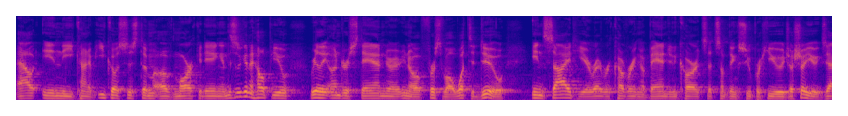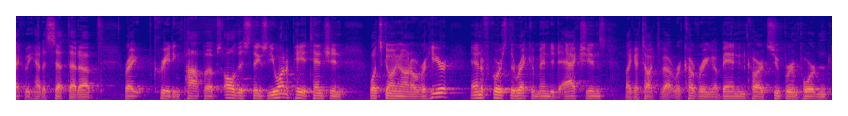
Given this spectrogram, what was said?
out in the kind of ecosystem of marketing. And this is going to help you really understand, or, you know, first of all, what to do inside here, right? Recovering abandoned carts, that's something super huge. I'll show you exactly how to set that up, right? Creating pop-ups, all this thing. So you want to pay attention what's going on over here. And of course, the recommended actions, like I talked about, recovering abandoned carts, super important,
